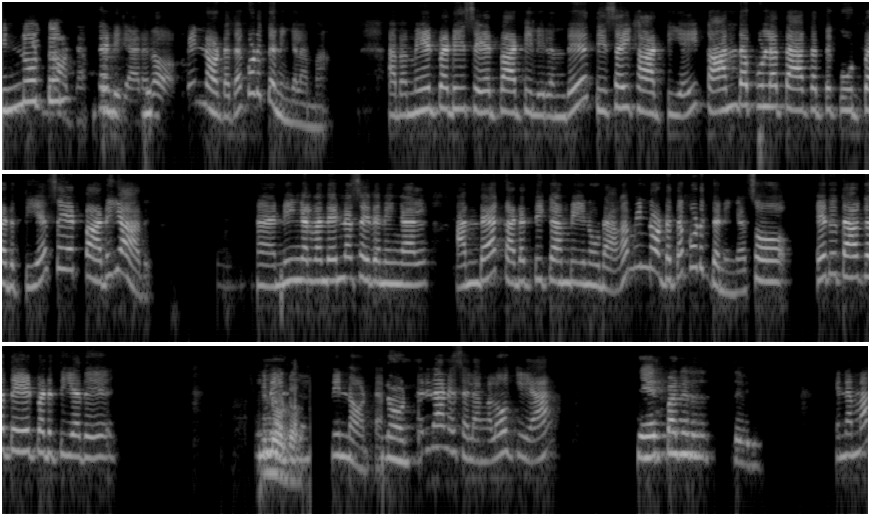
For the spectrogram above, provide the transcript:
மின்னோட்டம். மின்னோட்டத்தை கொடுத்த நீங்களம்மா. அப்ப மேற்படி செயற்பாட்டிலிருந்து திசை காட்டியை காந்தப்புல தாக்கத்துக்கு உட்படுத்திய செயற்பாடு யாது? நீங்கள் வந்து என்ன செய்த நீங்கள்? அந்த கடத்தி கம்பியினூடாக மின்னோட்டத்தை கொடுத்த நீங்க சோ எது தாக்கத்தை ஏற்படுத்தியது? மின்னோட்டம். சரிதானே செல்லாங்கள் ஓகேயா செயற்பாடு என்னம்மா?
